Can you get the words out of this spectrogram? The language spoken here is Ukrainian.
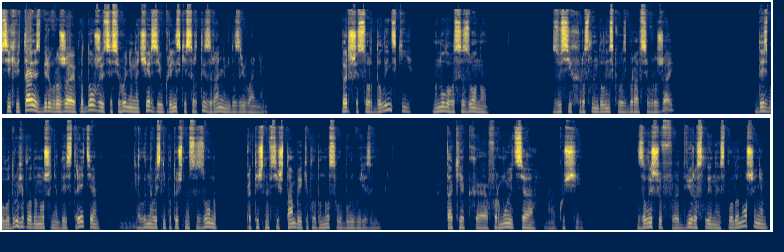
Всіх вітаю, збір врожаю продовжується. Сьогодні на черзі українські сорти з раннім дозріванням. Перший сорт Долинський. Минулого сезону з усіх рослин Долинського збирався врожай. Десь було друге плодоношення, десь третє. Але навесні поточного сезону практично всі штамби, які плодоносили, були вирізані. Так як е, формуються е, кущі. Залишив е, дві рослини з плодоношенням.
